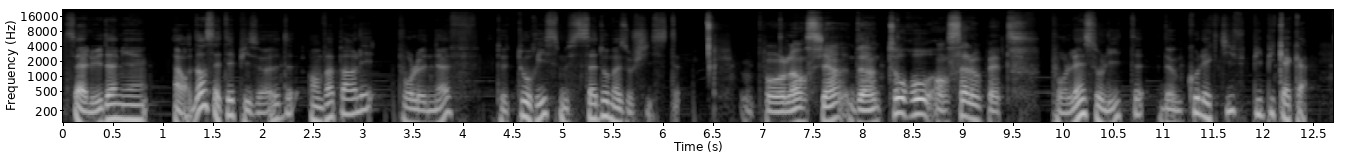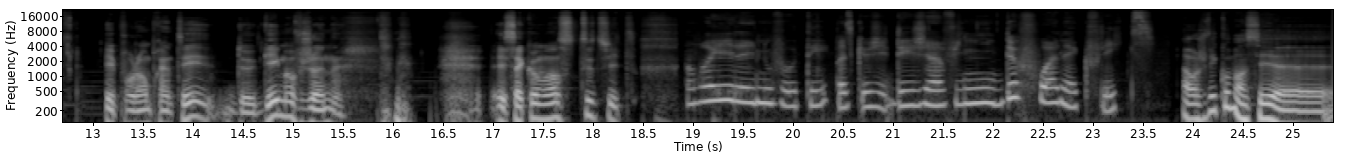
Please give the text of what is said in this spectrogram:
Salut Damien. Alors dans cet épisode, on va parler pour le neuf de tourisme sadomasochiste, Pour l'ancien d'un taureau en salopette. pour l'insolite d'un collectif pipi caca. Et pour l'emprunté de Game of Jaune. et ça commence tout de suite. Envoyez les nouveautés parce que j'ai déjà fini deux fois Netflix. Alors je vais commencer euh,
